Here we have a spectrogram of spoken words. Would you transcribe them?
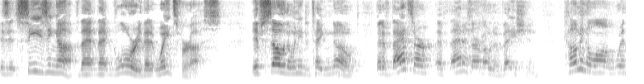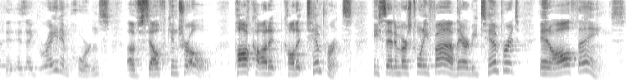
is it seizing up that, that glory that it waits for us? If so, then we need to take note that if, that's our, if that is our motivation, coming along with it is a great importance of self control. Paul called it, called it temperance. He said in verse 25, they are to be temperate in all things.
